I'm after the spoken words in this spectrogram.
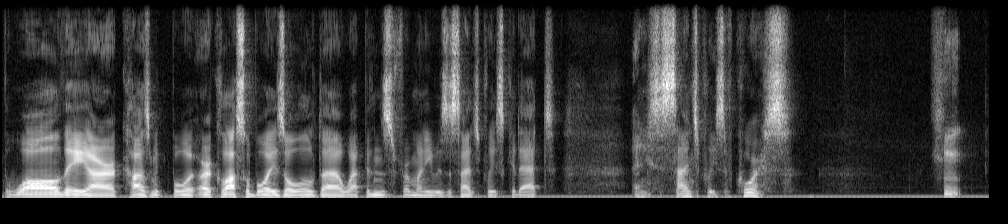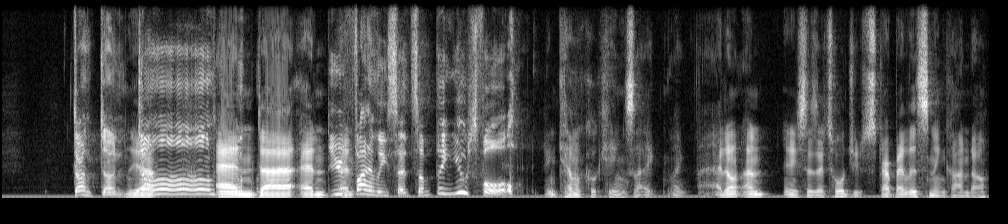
the wall. They are Cosmic Boy or Colossal Boy's old uh, weapons from when he was a Science Police cadet. And he's a "Science Police, of course." Dun dun Yeah. dun. And uh, and you and, finally said something useful. And Chemical King's like, like I don't. Un-, and he says, "I told you, start by listening, Condo.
